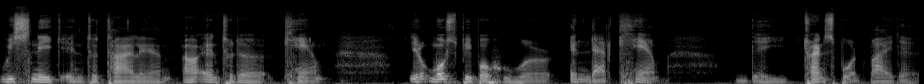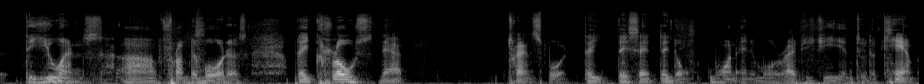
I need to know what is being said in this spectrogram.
we sneak into Thailand, uh, into the camp. You know, most people who were in that camp, they transport by the the UNs uh, from the borders. They closed that transport. They they said they don't want any more refugee into the camp.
